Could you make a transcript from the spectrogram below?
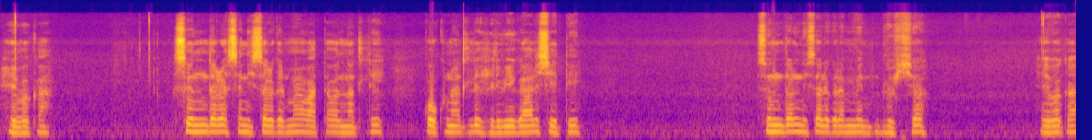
हे बघा सुंदर असं निसर्गरम्य वातावरणातली कोकणातली हिरवीगार शेती. सुंदर निसर्गरम्य दृश्य. हे बघा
